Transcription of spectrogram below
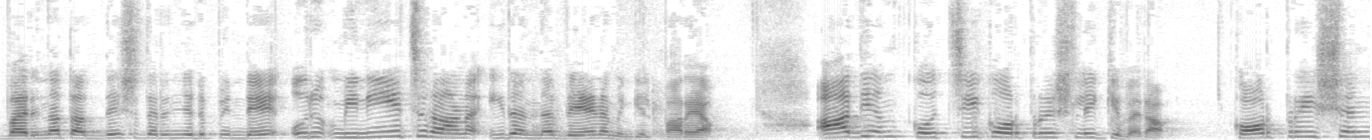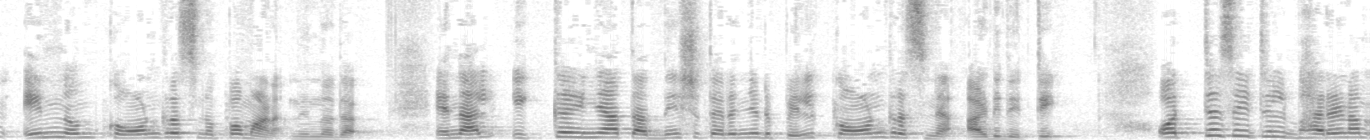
വരുന്ന തദ്ദേശ തെരഞ്ഞെടുപ്പിന്റെ ഒരു മിനിയേച്ചറാണ് ഇതെന്ന് വേണമെങ്കിൽ പറയാം. ആദ്യം കൊച്ചി കോർപ്പറേഷനിലേക്ക് വരാം. കോർപ്പറേഷൻ എന്നും കോൺഗ്രസിനൊപ്പമാണ് നിന്നത്. എന്നാൽ ഇക്കഴിഞ്ഞ തദ്ദേശ തെരഞ്ഞെടുപ്പിൽ കോൺഗ്രസിന് അടിതെറ്റി. ഒറ്റ സീറ്റിൽ ഭരണം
